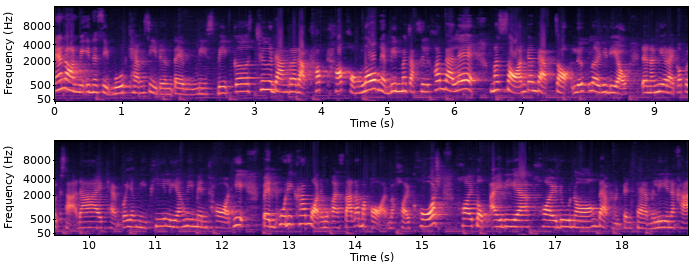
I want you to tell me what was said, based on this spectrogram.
แน่นอนมี Intensive Boot Camp 4 เดือนเต็ม มีสปีกเกอร์ชื่อดังระดับท็อปทอปของโลกเนี่ย บินมาจากซิลิคอนแวลเลย์มาสอนกันแบบเจาะลึกเลยทีเดียว ดังนั้นมีอะไรก็ปรึกษาได้ แถมก็ยังมีพี่เลี้ยงมีเมนทอร์ที่เป็นผู้ที่คร่ำวอดในวงการสตาร์ทอัพมาก่อน มาคอยโค้ชคอยตบไอเดีย คอยดูน้องแบบเหมือนเป็นแฟมิลี่นะคะ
